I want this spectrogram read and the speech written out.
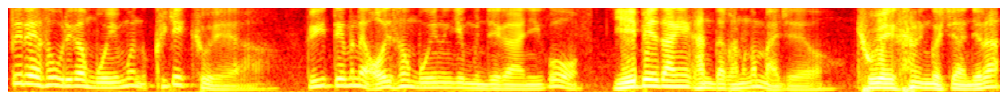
뜰에서 우리가 모이면 그게 교회야. 그렇기 때문에 어디서 모이는 게 문제가 아니고 예배당에 간다고 하는 건 맞아요. 교회 가는 것이 아니라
